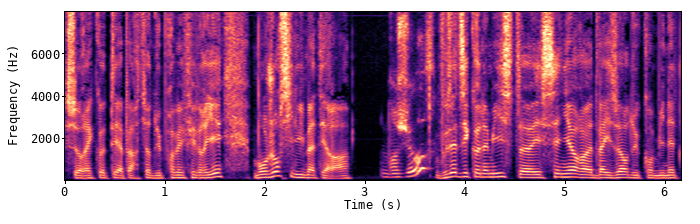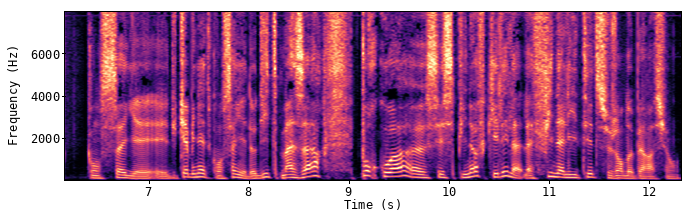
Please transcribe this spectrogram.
serait cotée à partir du 1er février. Bonjour Sylvie Matera. Bonjour. Vous êtes économiste et senior advisor du cabinet de conseil et, du cabinet de conseil et d'audit Mazar. Pourquoi euh, ces spin-offs? Quelle est la finalité de ce genre d'opération?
